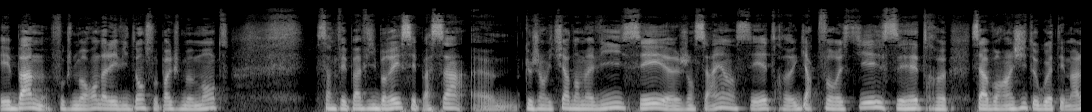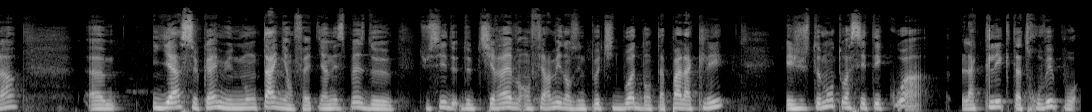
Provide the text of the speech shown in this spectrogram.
et bam, faut que je me rende à l'évidence, faut pas que je me mente ça me fait pas vibrer, c'est pas ça euh, que j'ai envie de faire dans ma vie, c'est euh, j'en sais rien, c'est être garde forestier, c'est être euh, c'est avoir un gîte au Guatemala. il y a ce quand même une montagne en fait, il y a une espèce de tu sais de, petits rêves enfermés dans une petite boîte dont t'as pas la clé. Et justement, toi, c'était quoi la clé que tu as trouvée pour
